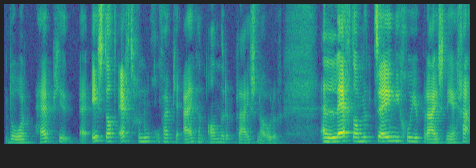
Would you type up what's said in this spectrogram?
door. Heb je, eh, is dat echt genoeg of heb je eigenlijk een andere prijs nodig? En leg dan meteen die goede prijs neer. Ga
